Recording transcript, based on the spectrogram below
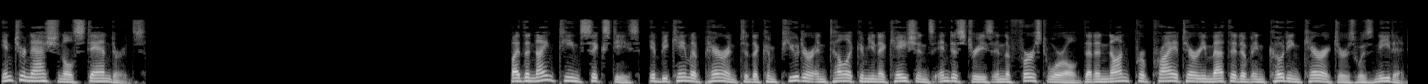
International standards By the 1960s, it became apparent to the computer and telecommunications industries in the First World that a non-proprietary method of encoding characters was needed.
